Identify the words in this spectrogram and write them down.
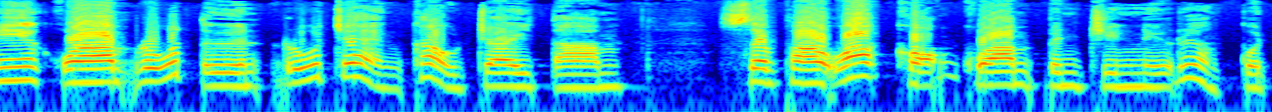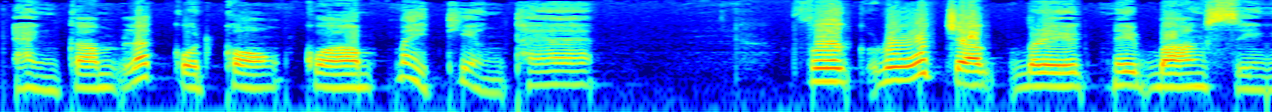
มีความรู้ตื่นรู้แจ้งเข้าใจตาม สภาวะของความเป็นจริงในเรื่องกฎแห่งกรรมและกฎของความไม่เที่ยงแท้ ฝึกรู้จักเบรกในบางสิ่ง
